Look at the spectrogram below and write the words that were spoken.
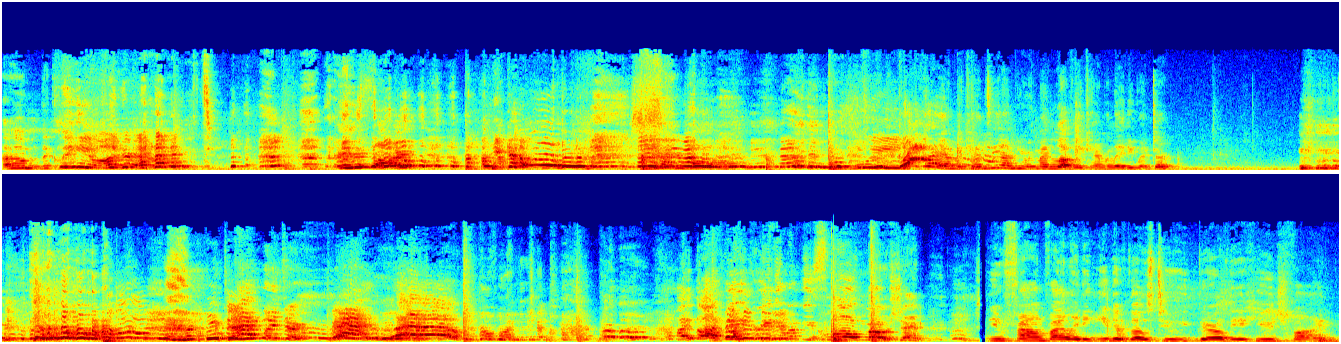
Um, the Clean Water Act. I'm sorry. Hi, I'm Mackenzie. I'm here with my lovely camera lady, Winter. Dad Winter! Dad! Oh my God. I thought being greeted would be slow motion. You found violating either of those two, there will be a huge fine.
